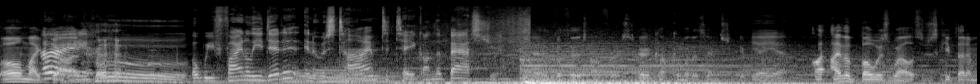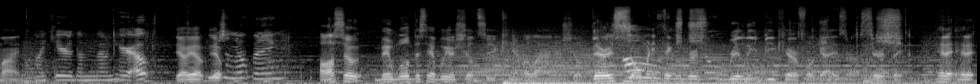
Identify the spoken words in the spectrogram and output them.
Oh my Alrighty. god. Ooh. But we finally did it, and it was time to take on the bastion. yeah, go through the top first. Here, come, come with us, Andrew. Yeah, yeah. I, I have a bow as well, so just keep that in mind. I hear them down here. Oh, Yep, yep, yep. there's an opening. Also, they will disable your shield, so you can't rely on your shield. There is so Oh, many things. that's Really be careful, guys. Seriously. Hit it, hit it.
